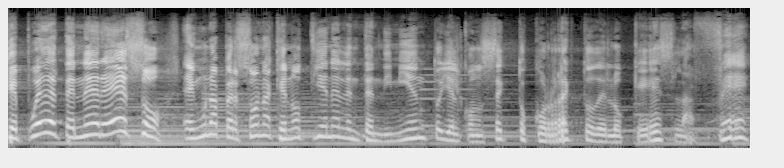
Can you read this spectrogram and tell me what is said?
que puede tener eso en una persona que no tiene el entendimiento y el concepto correcto de lo que es la fe.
